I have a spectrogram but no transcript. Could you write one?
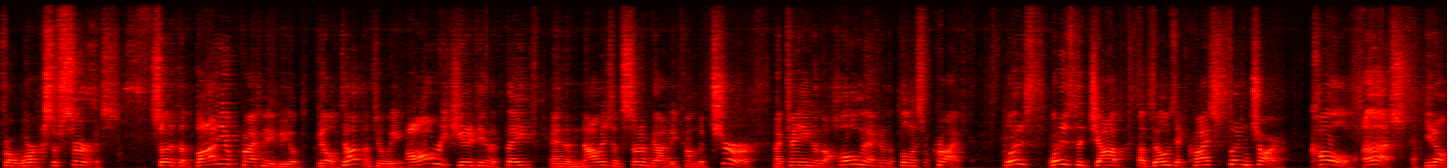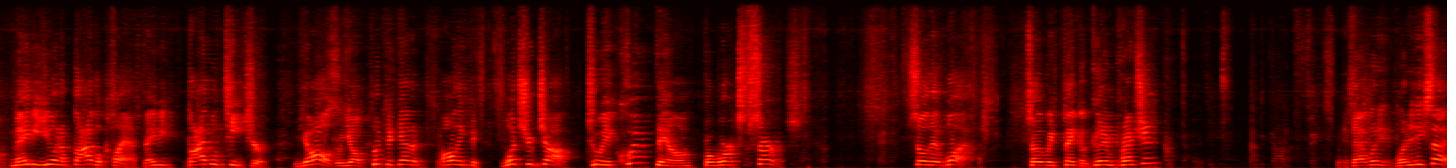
for works of service, so that the body of Christ may be built up until we all reach unity in the faith and the knowledge of the Son of God and become mature, attaining to the whole measure of the fullness of Christ. What is what is the job of those that Christ put in charge? Cole, us, you know, maybe you in a Bible class, maybe Bible teacher, y'all, when y'all put together all these things. What's your job? To equip them for works of service. So that what? So that we make a good impression? Is that what he, what did he say?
